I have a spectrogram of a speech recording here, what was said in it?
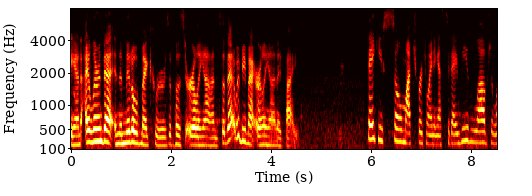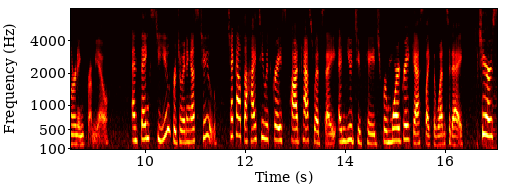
and i learned that in the middle of my career as opposed to early on so that would be my early on advice thank you so much for joining us today. We loved learning from you. And thanks to you for joining us too. Check out the HITea with grace podcast website and youtube page for more great guests like the one today. Cheers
